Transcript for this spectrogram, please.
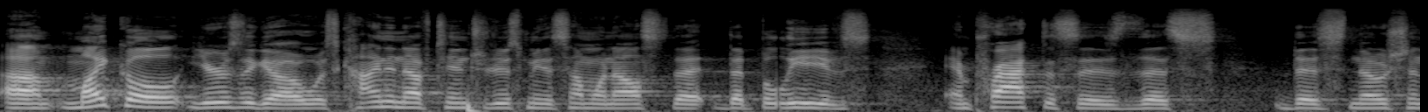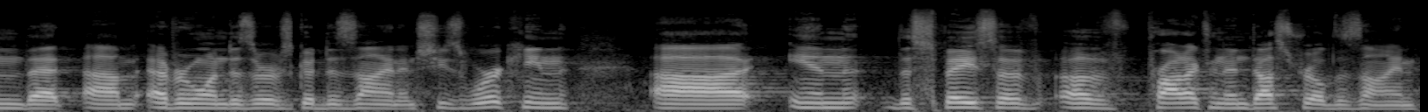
Um, Michael, years ago, was kind enough to introduce me to someone else that, that believes and practices this, this notion that um, everyone deserves good design. And she's working uh, in the space of, of product and industrial design,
